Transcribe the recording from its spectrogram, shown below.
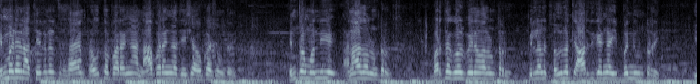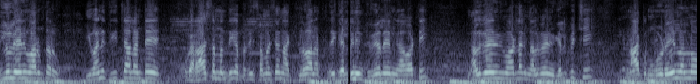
ఎమ్మడే నా చేతనంత సహాయం ప్రభుత్వ పరంగా నా పరంగా చేసే అవకాశం ఉంటుంది. ఎంతోమంది అనాథాలు ఉంటారు. భర్త కోల్పోయిన వాళ్ళు ఉంటారు. పిల్లల చదువులకి ఆర్థికంగా ఇబ్బంది ఉంటుంది. ఇల్లు లేని వారు ఉంటారు. ఇవన్నీ తీర్చాలంటే ఒక రాష్ట్ర మంత్రిగా ప్రతి సమస్య నాకు తెలియాలని ప్రతి గల్లీ నేను తిరగలేను కాబట్టి నలభై ఎనిమిది వార్డులకు నలభై ఎనిమిది గెలిపించి నాకు మూడేళ్ళలో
